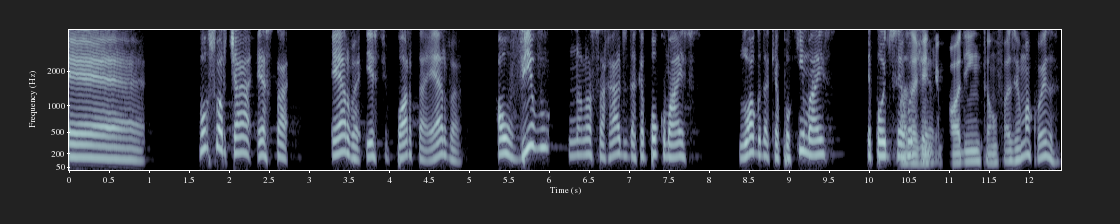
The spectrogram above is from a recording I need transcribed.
É, vou sortear esta erva, este porta-erva, ao vivo na nossa rádio daqui a pouco mais. Logo daqui a pouquinho mais, depois do seu Mas a gente pode então fazer uma coisa.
